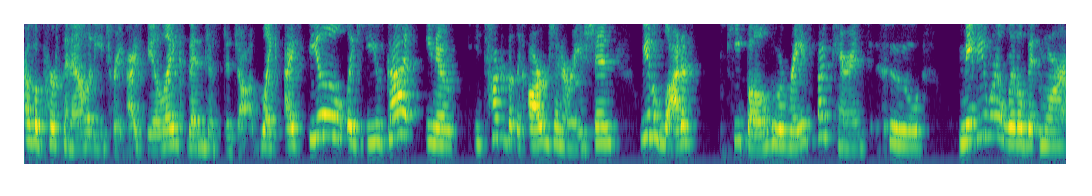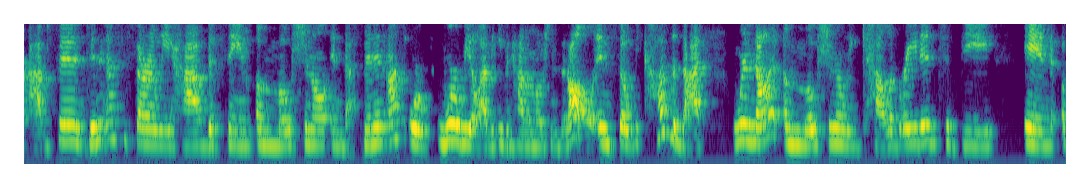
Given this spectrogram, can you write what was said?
of a personality trait, I feel like, than just a job. Like, I feel like you've got, you know, you talk about like our generation, we have a lot of people who were raised by parents who maybe were a little bit more absent, didn't necessarily have the same emotional investment in us, or were we allowed to even have emotions at all? And so, because of that, we're not emotionally calibrated to be in a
